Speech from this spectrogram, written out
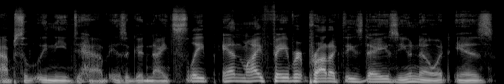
absolutely need to have is a good night's sleep, and my favorite product these days, you know it, is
